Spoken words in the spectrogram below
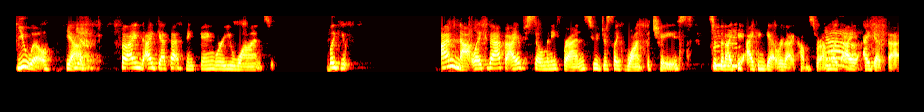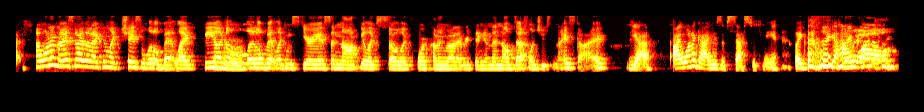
You will. Yeah. yeah. But I I get that thinking where you want like you I'm not like that, but I have so many friends who just like want the chase so mm-hmm. that I mm-hmm. can I can get where that comes from. Yeah. Like I I get that. I want a nice guy that I can like chase a little bit, like be like mm-hmm. a little bit like mysterious and not be like so like forthcoming about everything. And then I'll definitely choose a nice guy. Yeah. I want a guy who's obsessed with me. Like like I want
